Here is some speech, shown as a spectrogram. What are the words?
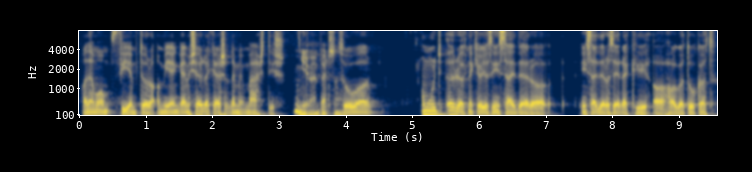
hanem a filmtől, ami engem is érdekel, esetleg meg mást is. Nyilván, persze. Szóval amúgy örülök neki, hogy az Insider, a, Insider az érdekli a hallgatókat,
